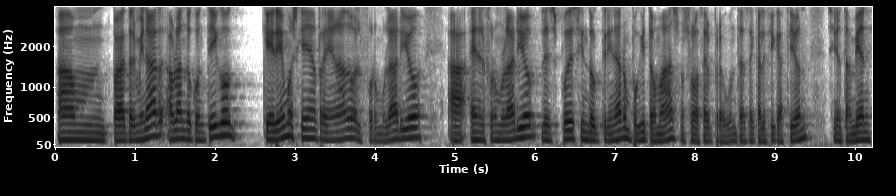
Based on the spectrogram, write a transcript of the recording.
para terminar, hablando contigo, queremos que hayan rellenado el formulario. Ah, en el formulario les puedes indoctrinar un poquito más, no solo hacer preguntas de calificación, sino también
